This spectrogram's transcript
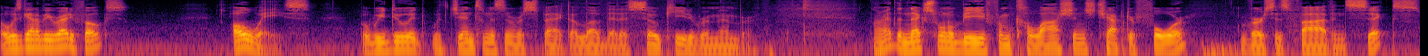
Always got to be ready, folks. Always. But we do it with gentleness and respect. I love that. It's so key to remember. All right, the next one will be from Colossians chapter 4, verses 5 and 6.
